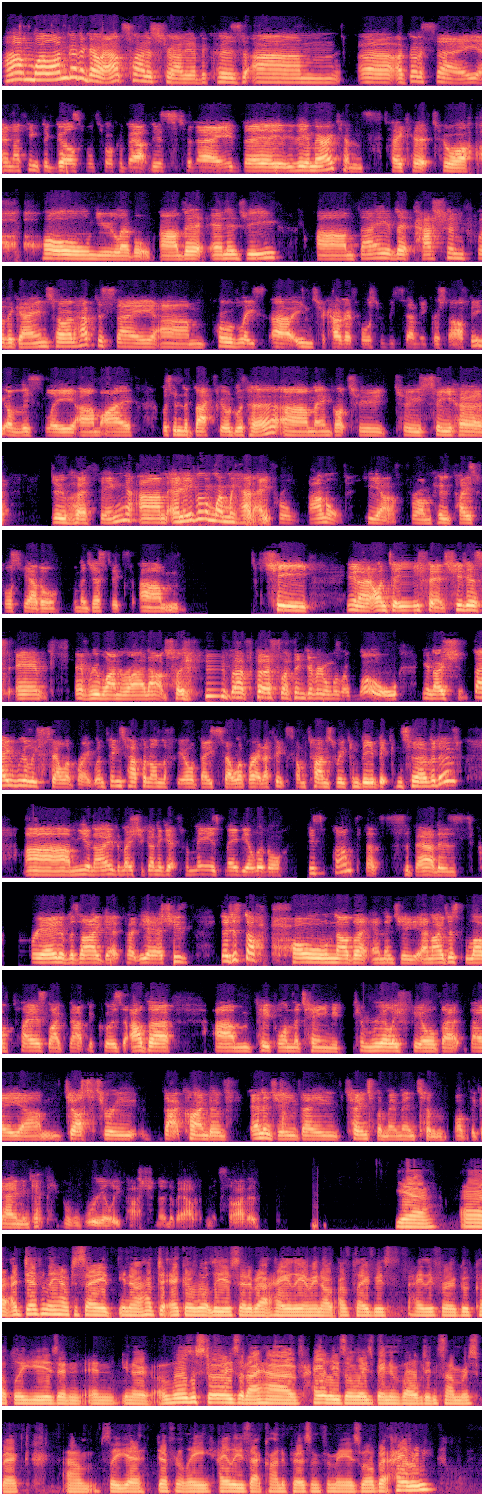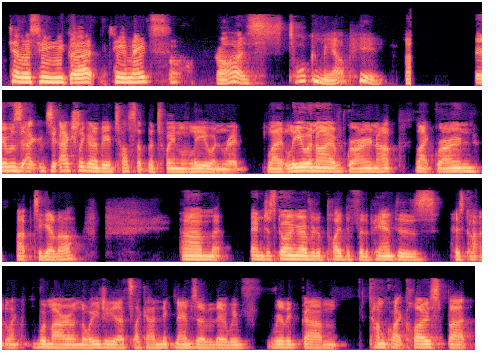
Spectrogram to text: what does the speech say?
Um, well, I'm going to go outside Australia because um, uh, I've got to say, and I think the girls will talk about this today, the, the Americans take it to a whole new level. Uh, their energy, um, they their passion for the game. So I'd have to say, um, probably uh, in Chicago Force would be Sammy Grisafi. Obviously, um, I was in the backfield with her um, and got to to see her do her thing. Um, and even when we had April Arnold here from who plays for Seattle Majestics, um, she you know, on defense, she just amped everyone right up. So at first, I think everyone was like, whoa, you know, they really celebrate. When things happen on the field, they celebrate. I think sometimes we can be a bit conservative. Um, you know, the most you're going to get from me is maybe a little fist pump. That's about as creative as I get. But yeah, she's they're just a whole nother energy. And I just love players like that because other um, people on the team, you can really feel that they um, just through that kind of energy, they change the momentum of the game and get people really passionate about it and excited. Yeah, uh, I definitely have to say, you know, I have to echo what Liu said about Hayley. I mean, I've played with Hayley for a good couple of years, and and you know, of all the stories that I have, Hayley's always been involved in some respect. Um, so yeah, definitely Hayley is that kind of person for me as well. But Hayley, tell us who you got, teammates. Guys, talking me up here. It was actually going to be a toss up between Liu and Red. Like Liu and I have grown up, like grown up together. Um, and just going over to play the, for the Panthers has kind of like with Mario and Luigi. That's like our nicknames over there. We've really um, come quite close. But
